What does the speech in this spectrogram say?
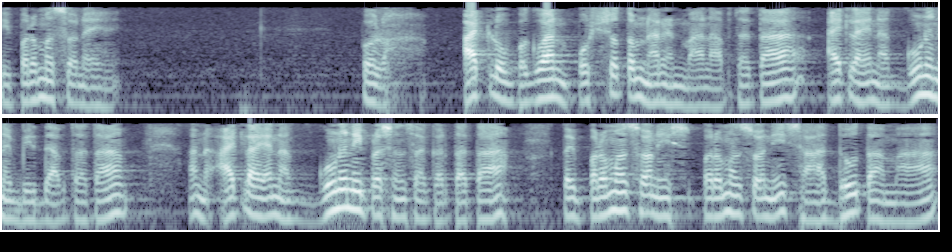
એ પરમસ્વને બોલો, આટલું ભગવાન પુરુષોત્તમ નારાયણ માન આપતા હતા, આટલા એના ગુણને બિરદાવતા હતા અને આટલા એના ગુણની પ્રશંસા કરતા હતા. તો એ પરમેશ્વરની પરમેશ્વરની સાધુતામાં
